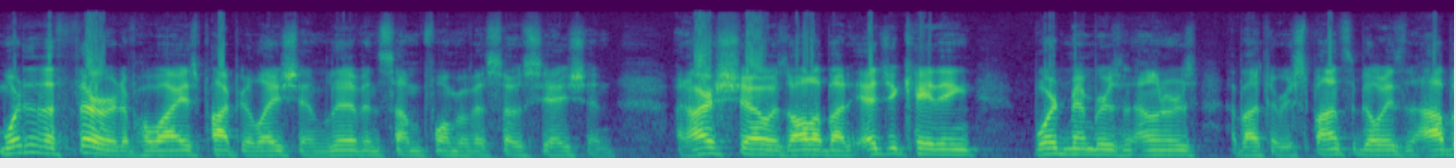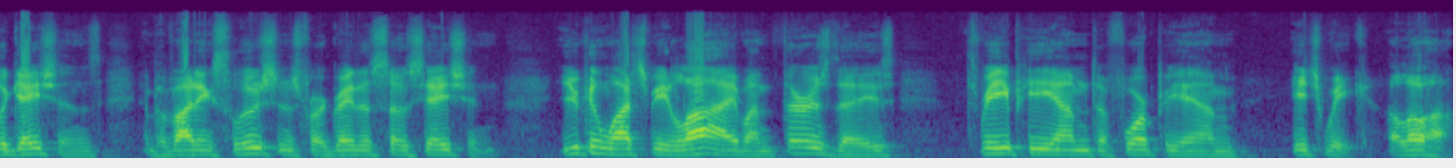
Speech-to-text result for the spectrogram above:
More than a third of Hawaii's population live in some form of association, and our show is all about educating board members and owners about their responsibilities and obligations and providing solutions for a great association. You can watch me live on Thursdays, 3 p.m. to 4 p.m. each week. Aloha.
